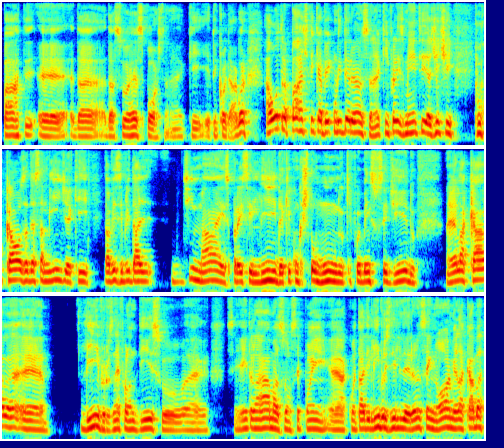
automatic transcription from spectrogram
parte é, da, da sua resposta, né, que tem que olhar. Agora, a outra parte tem que ver com liderança, né, que infelizmente a gente, por causa dessa mídia que dá visibilidade demais para esse líder que conquistou o mundo, que foi bem sucedido, ela acaba é, livros, né, falando disso. É, você entra na Amazon, você põe é, a quantidade de livros de liderança enorme, ela acaba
